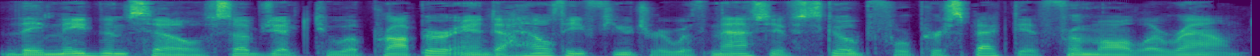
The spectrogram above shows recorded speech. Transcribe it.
they made themselves subject to a proper and a healthy future with massive scope for perspective from all around.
